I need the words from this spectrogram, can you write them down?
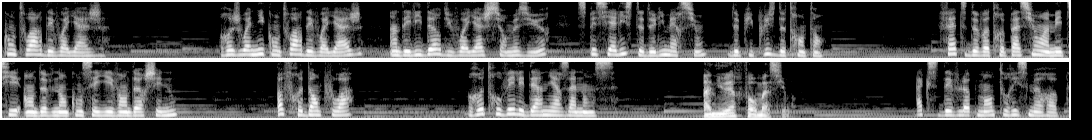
Comptoir des voyages. Rejoignez Comptoir des voyages, un des leaders du voyage sur mesure, spécialiste de l'immersion, depuis plus de 30 ans. Faites de votre passion un métier en devenant conseiller vendeur chez nous. Offre d'emploi. Retrouvez les dernières annonces. Annuaire formation. Axe Développement Tourisme Europe.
